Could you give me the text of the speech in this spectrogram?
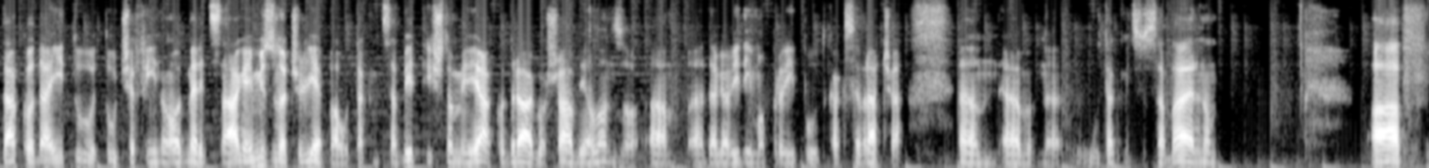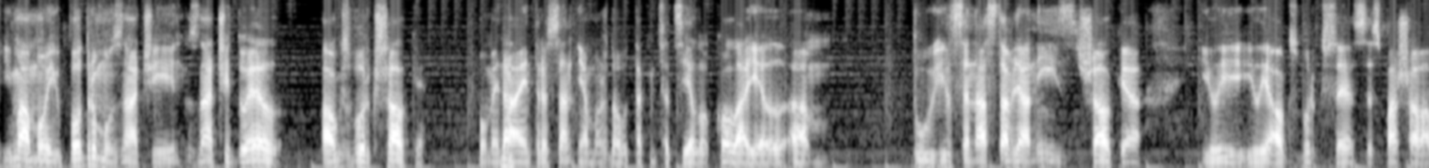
tako da i tu, tu će fino odmeriti snage i mislim da će lijepa utakmica biti što mi je jako drago Šabi Alonso um, da ga vidimo prvi put kako se vraća um, um, utakmicu sa Bayernom. A, imamo i u podrumu znači, znači duel Augsburg-Schalke, po meni najinteresantnija možda utakmica cijelog kola, jer um, tu ili se nastavlja niz Schalkea ili, ili Augsburg se, se spašava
